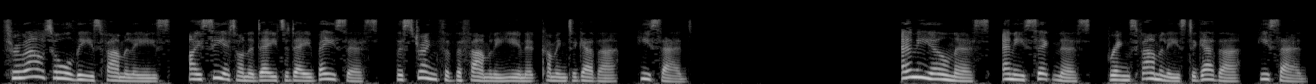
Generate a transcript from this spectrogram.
Throughout all these families, I see it on a day-to-day -day basis, the strength of the family unit coming together, he said. Any illness, any sickness, brings families together, he said.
